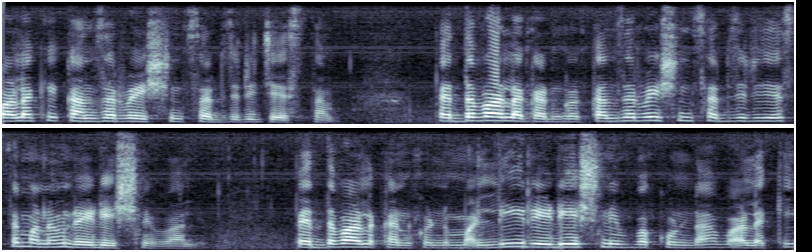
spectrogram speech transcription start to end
వాళ్ళకి కన్జర్వేషన్ సర్జరీ చేస్తాం. పెద్దవాళ్ళకి అనుకోండి కన్జర్వేషన్ సర్జరీ చేస్తే మనం రేడియేషన్ ఇవ్వాలి. పెద్దవాళ్ళకి అనుకోండి మళ్ళీ రేడియేషన్ ఇవ్వకుండా వాళ్ళకి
